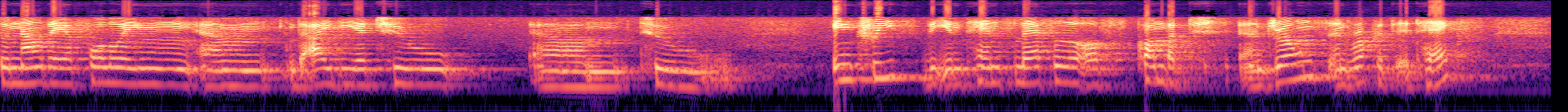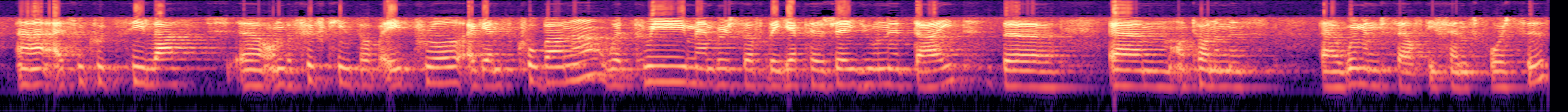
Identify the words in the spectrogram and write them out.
So now they are following um, the idea to um, to increase the intense level of combat uh, drones and rocket attacks, uh, as we could see last uh, on the 15th of April against Kobanê, where three members of the YPJ unit died, the um, autonomous uh, women's self-defense forces.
